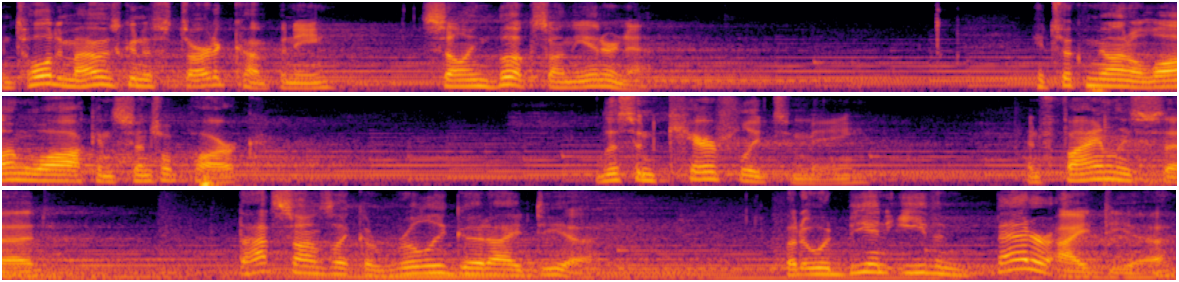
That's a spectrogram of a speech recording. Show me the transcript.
and told him I was going to start a company selling books on the internet. He took me on a long walk in Central Park, listened carefully to me, and finally said, That sounds like a really good idea, but it would be an even better idea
